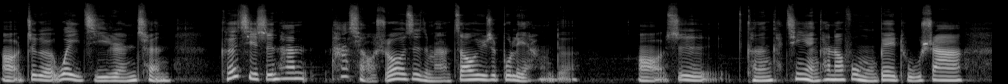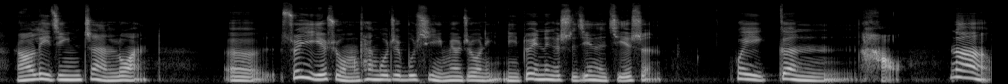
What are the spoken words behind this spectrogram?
啊，呃，这个位极人臣，可是其实他他小时候是怎么样？遭遇是不良的哦，是可能亲眼看到父母被屠杀，然后历经战乱。呃，所以也许我们看过这部戏里面之后，你你对那个时间的节省会更好。那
